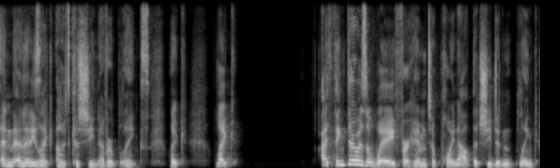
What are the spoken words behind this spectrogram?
and and then he's like, oh, it's because she never blinks. Like, like I think there was a way for him to point out that she didn't blink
